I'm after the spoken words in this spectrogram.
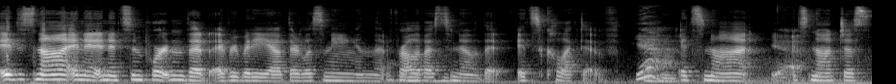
it's not, and, it, and it's important that everybody out there listening, and that for all of us to know that it's collective. Yeah. Mm-hmm. It's not. Yeah. It's not just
